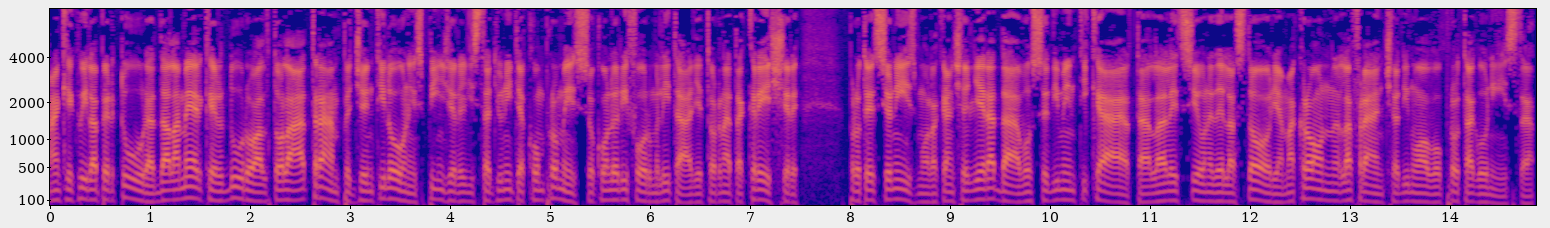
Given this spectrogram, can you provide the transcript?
anche qui l'apertura, dalla Merkel duro alto là, Trump, Gentiloni, spingere gli Stati Uniti a compromesso, con le riforme l'Italia è tornata a crescere protezionismo, la cancelliera Davos, dimenticata la lezione della storia, Macron, la Francia di nuovo protagonista.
